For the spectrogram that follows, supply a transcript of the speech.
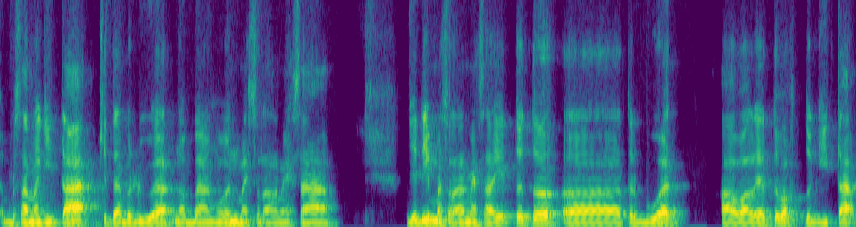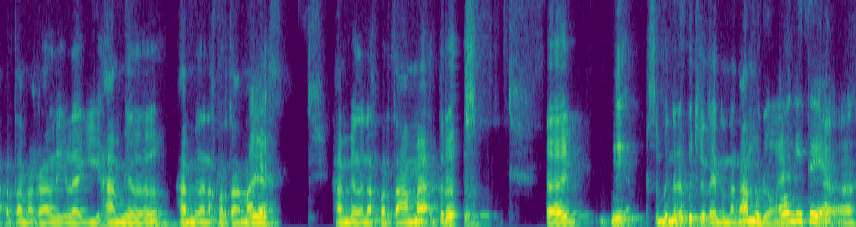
bersama Gita kita berdua ngebangun Maison El Mesa. Jadi Maison El Mesa itu tuh uh, terbuat awalnya tuh waktu Gita pertama kali lagi hamil hamil anak pertama yes. ya hamil anak pertama terus Uh, ini sebenarnya aku ceritain tentang kamu dong ya. Oh gitu ya. Uh,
